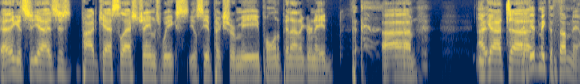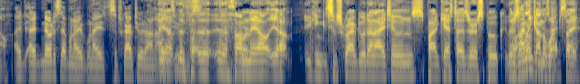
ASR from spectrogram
I think it's yeah, it's just podcast slash James Weeks. You'll see a picture of me pulling a pin on a grenade. Um, you I- got uh, I did make the thumbnail. I, I noticed that when I when I subscribed to it on yeah, iTunes. the, th- the, the thumbnail. yeah, you can subscribe to it on iTunes. Podcast has or a spook. There's Well, a link on the use i- website.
